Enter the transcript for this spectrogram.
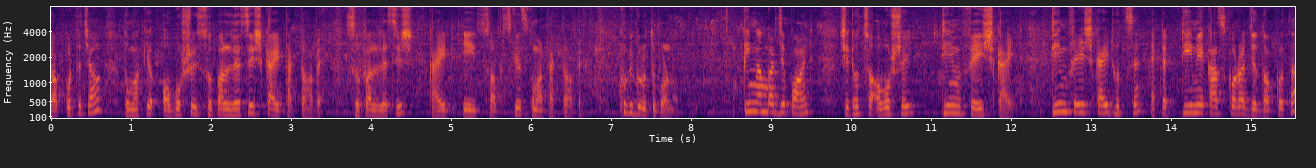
জব করতে চাও, তোমাকে অবশ্যই সুপার লেসিস কাইট থাকতে হবে। সুপার লেসিস কাইট এই সফট স্কিলস তোমার থাকতে হবে। খুবই গুরুত্বপূর্ণ। তিন নাম্বার যে পয়েন্ট সেটা হচ্ছে অবশ্যই টিম ফেস গাইড টিম ফেস গাইড হচ্ছে, একটা টিমে কাজ করার যে দক্ষতা,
